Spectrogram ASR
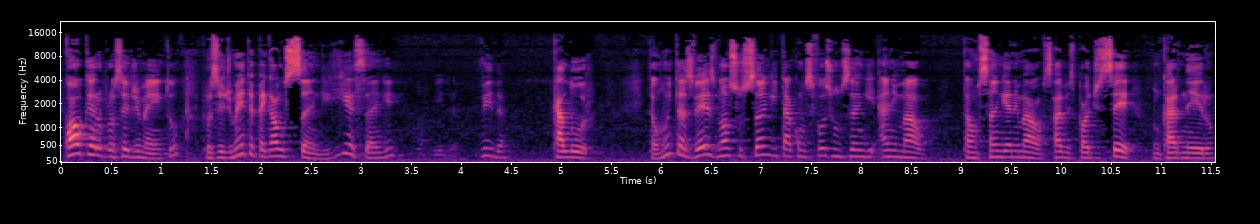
Qual que era o procedimento? O procedimento é pegar o sangue. O que é sangue? Vida. Vida. Calor. Então, muitas vezes, nosso sangue está como se fosse um sangue animal. Está um sangue animal, sabe? Pode ser um carneiro.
